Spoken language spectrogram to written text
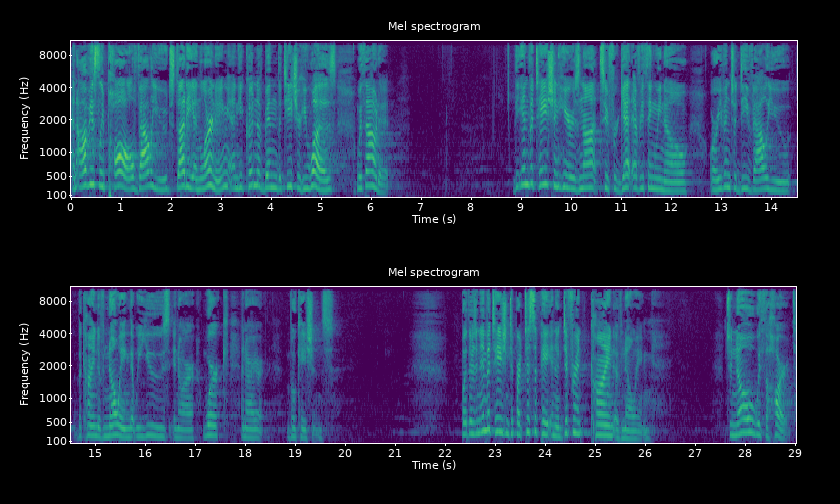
And obviously, Paul valued study and learning, and he couldn't have been the teacher he was without it. The invitation here is not to forget everything we know or even to devalue the kind of knowing that we use in our work and our vocations. But there's an invitation to participate in a different kind of knowing, to know with the heart.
